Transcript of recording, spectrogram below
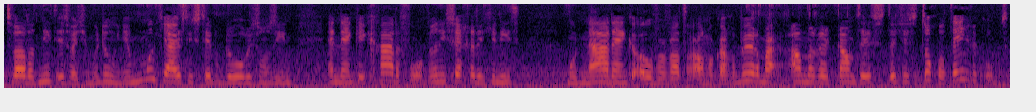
Terwijl dat niet is wat je moet doen. Je moet juist die stip op de horizon zien en denken, ik ga ervoor. Ik wil niet zeggen dat je niet moet nadenken over wat er allemaal kan gebeuren. Maar de andere kant is dat je ze toch wel tegenkomt.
